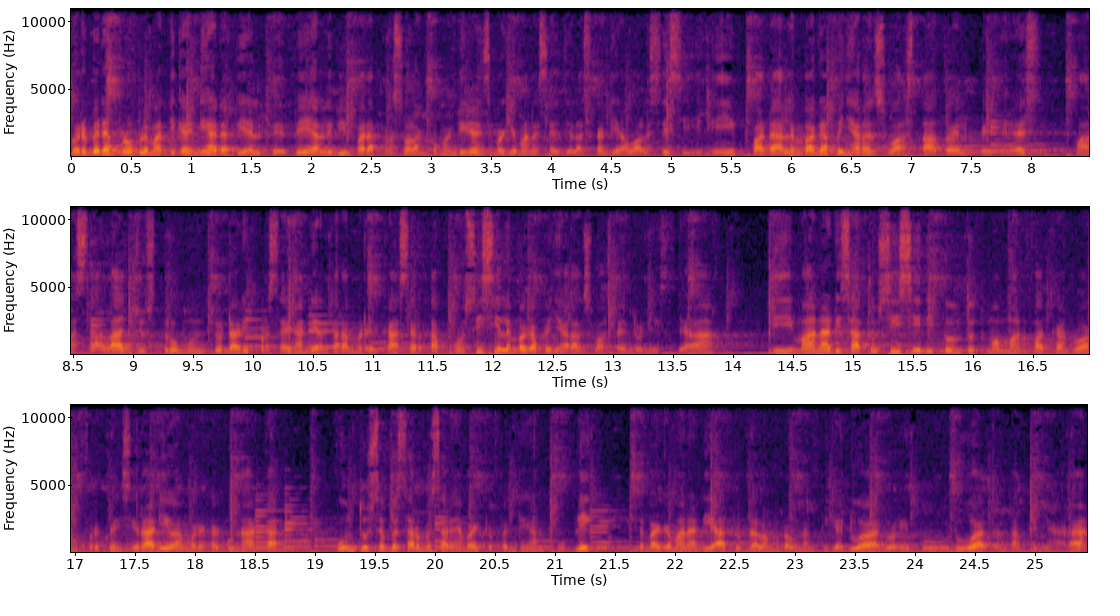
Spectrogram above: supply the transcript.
Berbeda problematika yang dihadapi LPP yang lebih pada persoalan kemandirian sebagaimana saya jelaskan di awal sesi ini, pada lembaga penyiaran swasta atau LPS, masalah justru muncul dari persaingan di antara mereka serta posisi lembaga penyiaran swasta Indonesia di mana di satu sisi dituntut memanfaatkan ruang frekuensi radio yang mereka gunakan untuk sebesar-besarnya baik kepentingan publik sebagaimana diatur dalam Undang-Undang 32 2002 tentang penyiaran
